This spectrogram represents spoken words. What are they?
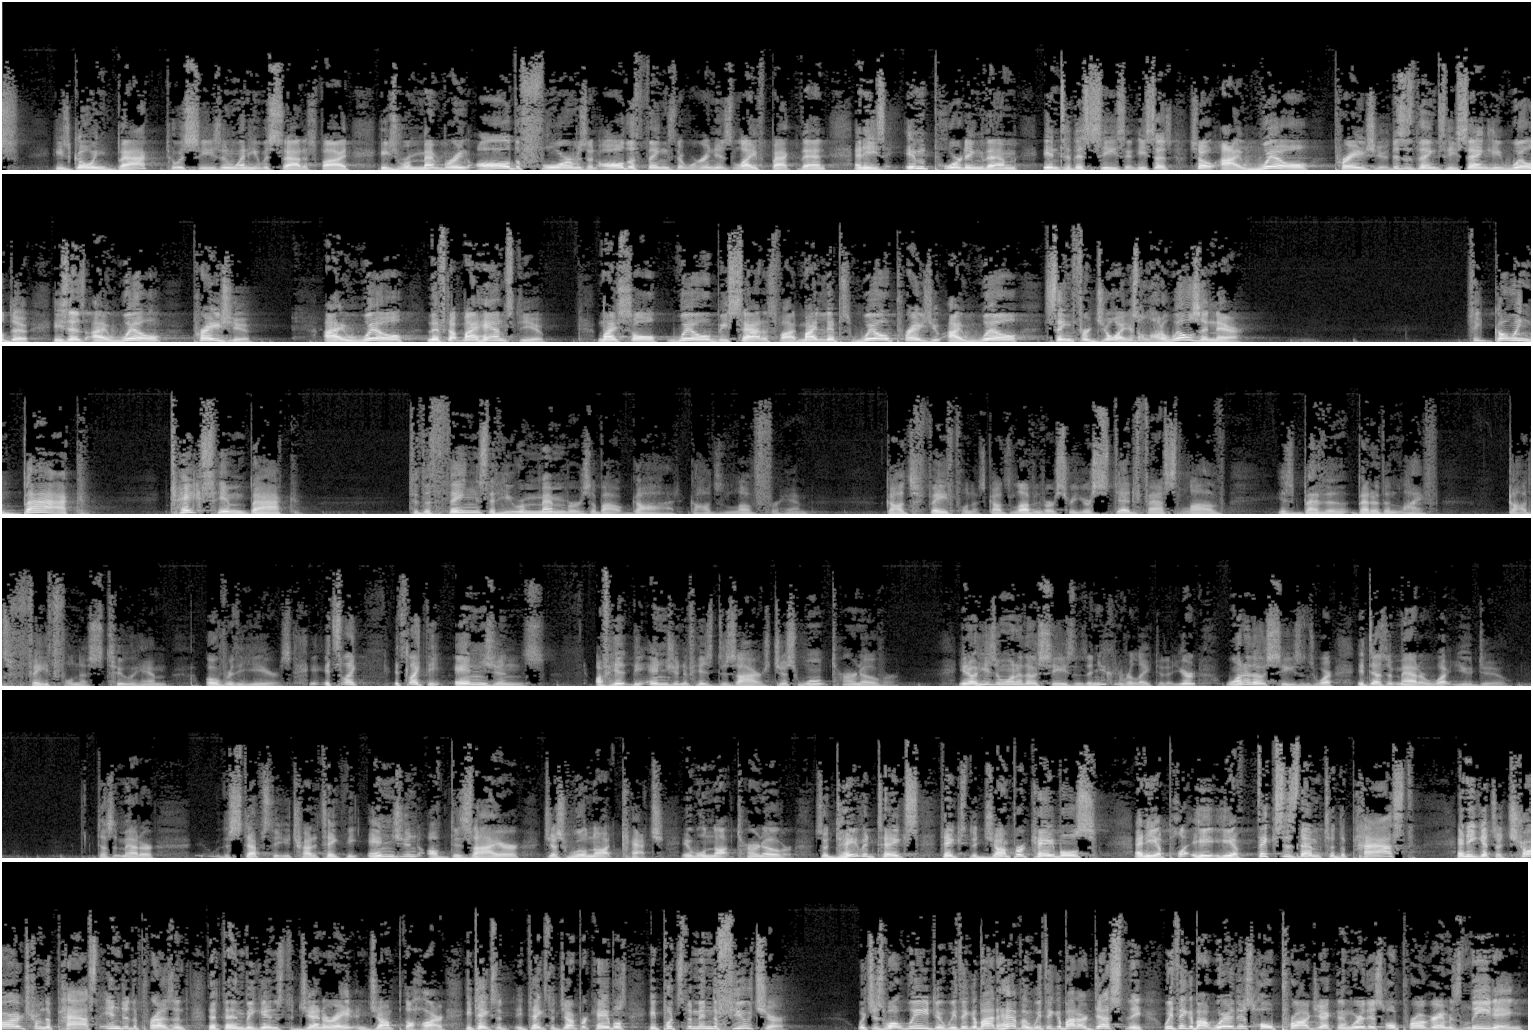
He's going back to a season when he was satisfied. He's remembering all the forms and all the things that were in his life back then, and he's importing them into this season. He says, So I will praise you. This is the things he's saying he will do. He says, I will praise you. I will lift up my hands to you. My soul will be satisfied. My lips will praise you. I will sing for joy. There's a lot of wills in there. See, going back takes him back to the things that he remembers about God, God's love for him, God's faithfulness, God's love. In verse 3, your steadfast love is better, better than life. God's faithfulness to him over the years. It's like, it's like the engines of his, the engine of his desires just won't turn over. You know, he's in one of those seasons, and you can relate to that. You're one of those seasons where it doesn't matter what you do, it doesn't matter the steps that you try to take, the engine of desire just will not catch. It will not turn over. So David takes, takes the jumper cables and he, he, he affixes them to the past and he gets a charge from the past into the present that then begins to generate and jump the heart. He takes, a, he takes the jumper cables, he puts them in the future which is what we do. We think about heaven. We think about our destiny. We think about where this whole project and where this whole program is leading.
